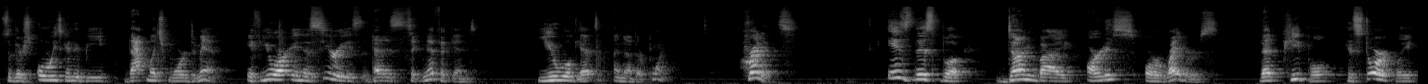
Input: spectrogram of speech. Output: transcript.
So there's always going to be that much more demand. If you are in a series that is significant, you will get another point. Credits. Is this book done by artists or writers that people historically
